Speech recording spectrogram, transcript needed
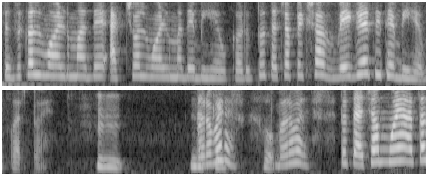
फिजिकल वर्ल्डमध्ये ॲक्च्युअल वर्ल्डमध्ये बिहेव करतो त्याच्यापेक्षा वेगळे तिथे बिहेव करतोय. बरोबर. आहे? हो. बरोबर आहे. तर त्याच्यामुळे आता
